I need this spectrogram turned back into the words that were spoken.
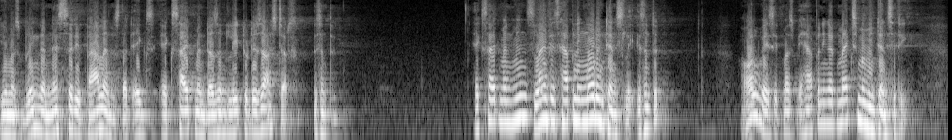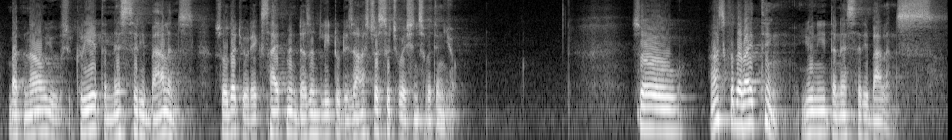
you must bring the necessary balance that ex- excitement doesn't lead to disaster, isn't it? Excitement means life is happening more intensely, isn't it? Always it must be happening at maximum intensity. But now you should create the necessary balance so that your excitement doesn't lead to disastrous situations within you. So, ask for the right thing. You need the necessary balance.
